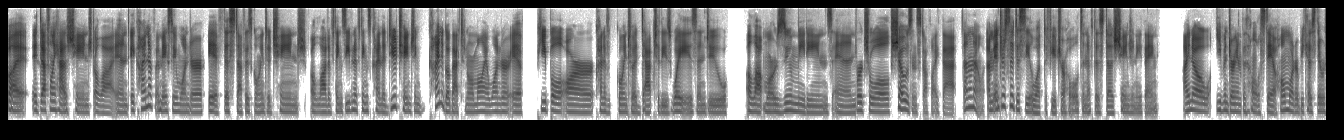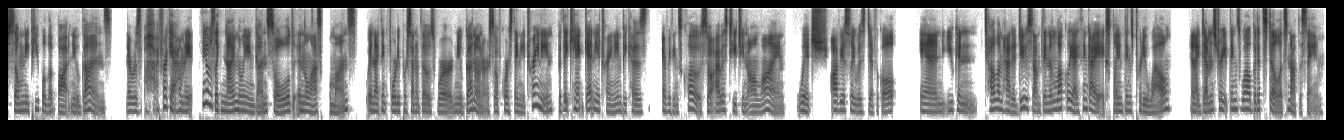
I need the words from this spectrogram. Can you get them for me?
But it definitely has changed a lot and it kind of it makes me wonder if this stuff is going to change a lot of things even if things kind of do change and kind of go back to normal. I wonder if people are kind of going to adapt to these ways and do a lot more Zoom meetings and virtual shows and stuff like that. I don't know. I'm interested to see what the future holds and if this does change anything. I know even during the whole stay at home order, because there were so many people that bought new guns, there was, I forget how many, I think it was like 9 million guns sold in the last couple months. And I think 40% of those were new gun owners. So, of course, they need training, but they can't get any training because everything's closed. So, I was teaching online, which obviously was difficult and you can tell them how to do something and luckily i think i explain things pretty well and i demonstrate things well but it's still it's not the same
